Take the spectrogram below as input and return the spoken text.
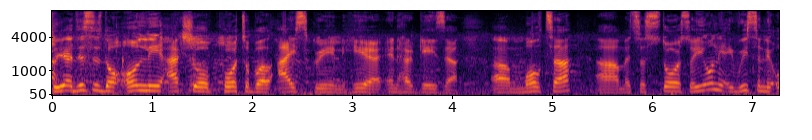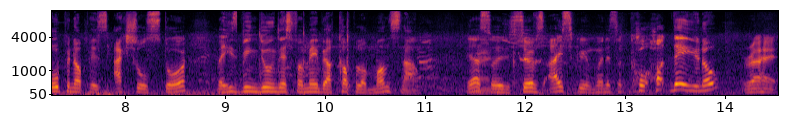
So yeah, this is the only actual portable ice cream here in Hargeisa, um, Malta. Um, it's a store, so he only recently opened up his actual store, but he's been doing this for maybe a couple of months now. Yeah, so Right. he serves ice cream when it's a cold, hot day, you know. Right.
